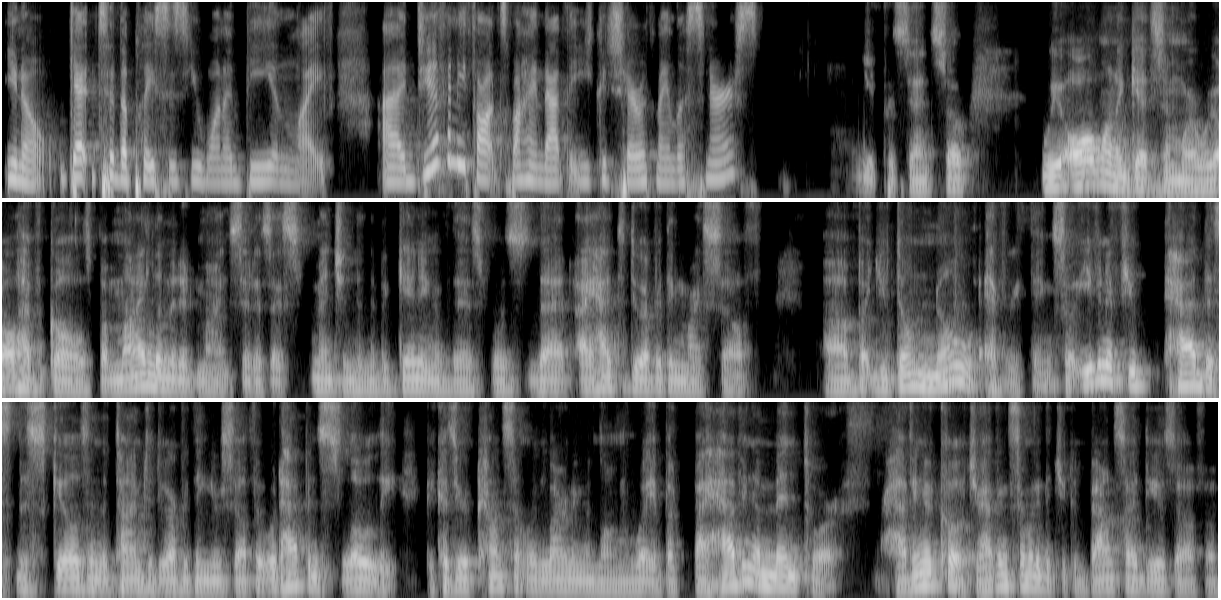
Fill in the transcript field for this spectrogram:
you know, get to the places you want to be in life? Uh, do you have any thoughts behind that that you could share with my listeners? 100%. So we all want to get somewhere. We all have goals, but my limited mindset, as I mentioned in the beginning of this, was that I had to do everything myself uh, but you don't know everything. So even if you had this, the skills and the time to do everything yourself, it would happen slowly because you're constantly learning along the way. But by having a mentor, or having a coach, or having somebody that you can bounce ideas off of,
